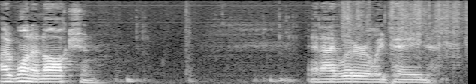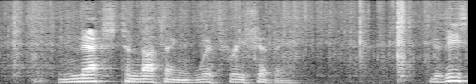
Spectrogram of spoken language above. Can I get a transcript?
I won an auction. And I literally paid next to nothing with free shipping. Because these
